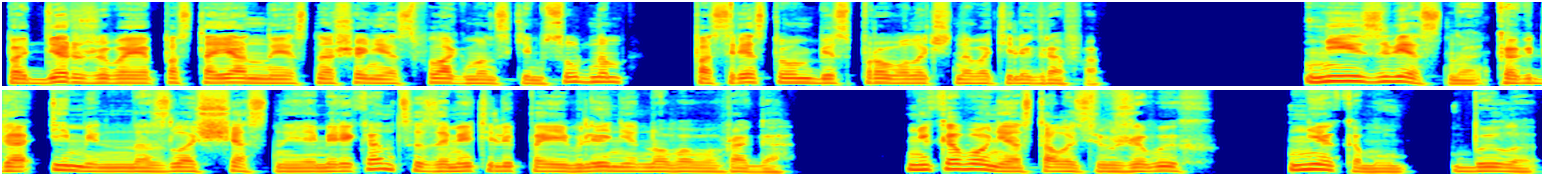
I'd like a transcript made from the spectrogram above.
поддерживая постоянные сношения с флагманским судном посредством беспроволочного телеграфа. Неизвестно, когда именно злосчастные американцы заметили появление нового врага. Никого не осталось в живых, некому было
